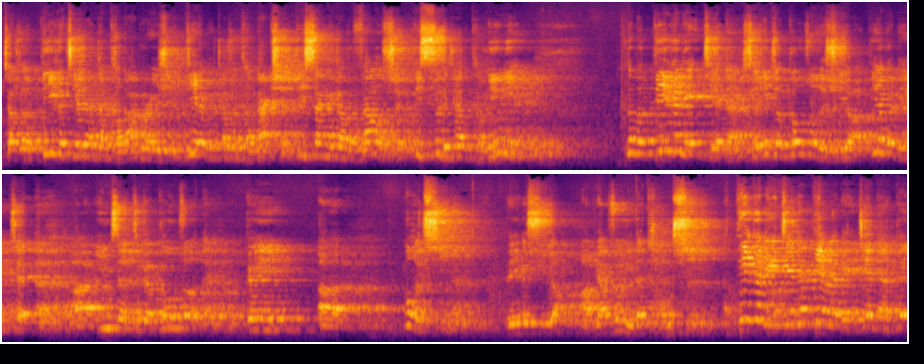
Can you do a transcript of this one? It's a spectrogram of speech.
叫做第一个阶段叫 collaboration，第二个叫做 connection，第三个叫做 fellowship，第四个叫做 communion。那么第一个连接呢是因着工作的需要，第二个连接呢啊因着这个工作的跟呃默契呢。的一个需要啊，比方说你的同事，第一个连接跟第二个连接呢，跟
